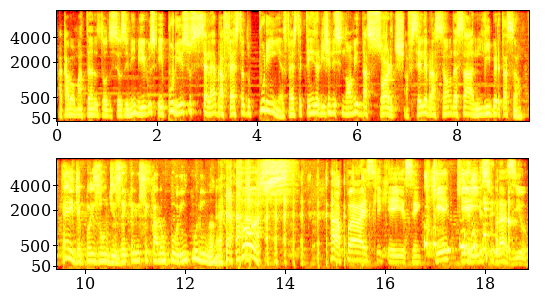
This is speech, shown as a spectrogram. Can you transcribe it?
acabam matando todos os seus inimigos e por isso se celebra a festa do Purim, a festa que tem origem nesse nome da sorte, a celebração dessa libertação. É, e depois vão dizer que eles ficaram Purim por Né? Puxa! Rapaz, que que é isso, hein? Que que é isso, Brasil?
